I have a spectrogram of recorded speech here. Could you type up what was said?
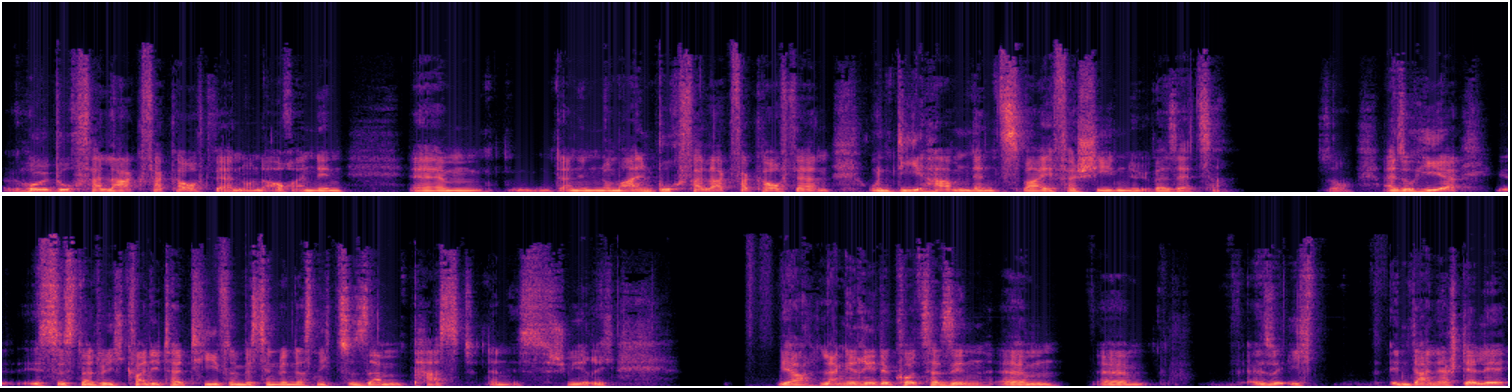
Hörbuchverlag verkauft werden und auch an den ähm, an den normalen Buchverlag verkauft werden und die haben dann zwei verschiedene Übersetzer. So, also hier ist es natürlich qualitativ so ein bisschen, wenn das nicht zusammenpasst, dann ist es schwierig. Ja, lange Rede, kurzer Sinn. Ähm, ähm, also ich in deiner Stelle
